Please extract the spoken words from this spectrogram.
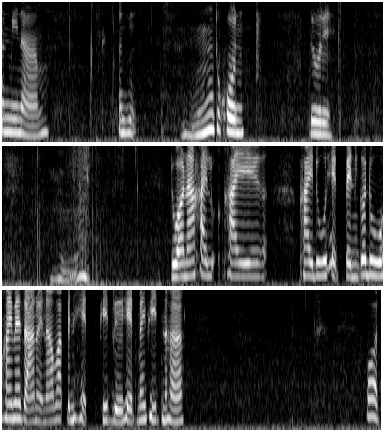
มันมีหนาม มันทุกคนดูดิดูเอานะ ใครใคร ใครดูเห็ดเป็นก็ดูให้แม่จ๋าหน่อยนะ ว่าเป็นเห็ดพิษหรือเห็ดไม่พิษนะคะโคตร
